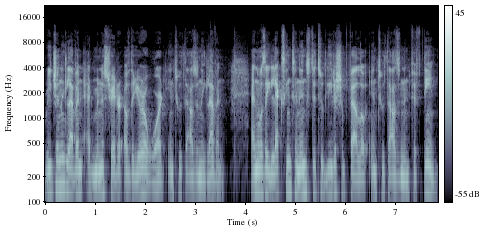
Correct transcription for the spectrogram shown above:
Region 11 Administrator of the Year Award in 2011 and was a Lexington Institute Leadership Fellow in 2015.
